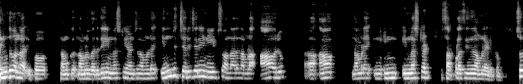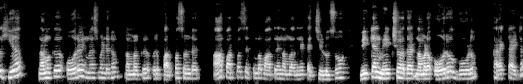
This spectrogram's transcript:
എന്ത് വന്നാൽ ഇപ്പോ നമുക്ക് നമ്മൾ വെറുതെ ഇൻവെസ്റ്റ് ചെയ്യാന്ന് വെച്ചാൽ നമ്മുടെ എന്ത് ചെറിയ ചെറിയ നീഡ്സ് വന്നാലും നമ്മൾ ആ ഒരു ആ നമ്മുടെ ഇൻവെസ്റ്റഡ് സർപ്ലസിൽ നിന്ന് നമ്മൾ എടുക്കും. സോ ഹിയർ നമുക്ക് ഓരോ ഇൻവെസ്റ്റ്മെന്റിനും നമ്മൾക്ക് ഒരു പർപ്പസ് ഉണ്ട്. ആ പർപ്പസ് എത്തുമ്പോൾ മാത്രമേ നമ്മൾ അതിനെ ടച്ച് ചെയ്യുള്ളൂ. So we can make sure that നമ്മുടെ ഓരോ ഗോളും കറക്റ്റ് ആയിട്ട്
